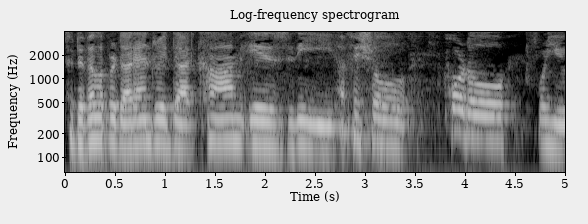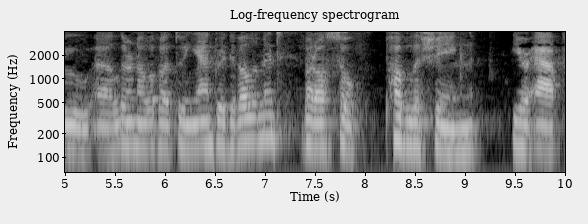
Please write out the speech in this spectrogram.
So developer.android.com is the official portal where you uh, learn all about doing Android development, but also publishing your app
